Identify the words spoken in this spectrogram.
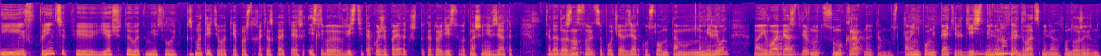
И, в принципе, я считаю, в этом есть логика. Смотрите, вот я просто хотел сказать, а если бы ввести такой же порядок, что, который действует в отношении взяток, когда должностное лицо получает взятку условно там на миллион, а его обязывают вернуть сумму кратную, там, там я не помню, 5 или 10 ну миллионов, ну, да. или 20 миллионов он должен вернуть.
